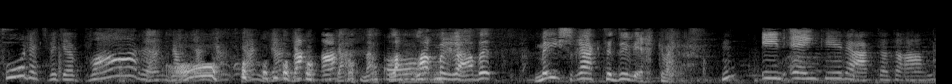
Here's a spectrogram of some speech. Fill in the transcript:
voordat we er waren... Oh, laat me raden. Mees raakte de weg kwijt. Hm? In één keer raakt dat Ali.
